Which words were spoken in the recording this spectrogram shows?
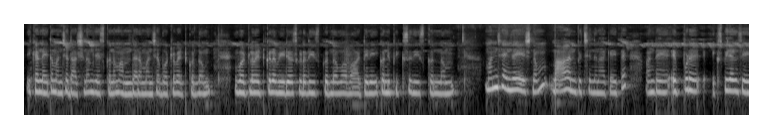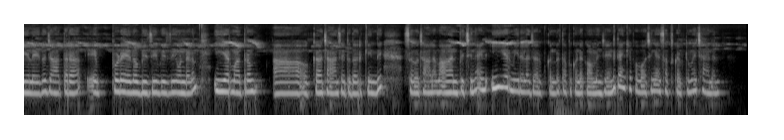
ఇక్కడనైతే మంచిగా దర్శనం చేసుకున్నాం. అందరం మంచిగా బొట్లు పెట్టుకున్నాం. బొట్లు పెట్టుకున్న వీడియోస్ కూడా తీసుకున్నాం. ఆ వాటిని కొన్ని పిక్స్ తీసుకున్నాం. మంచిగా ఎంజాయ్ చేసినాం. బాగా అనిపించింది నాకైతే. అంటే ఎప్పుడు ఎక్స్పీరియన్స్ చేయలేదు. జాతర ఎప్పుడు ఏదో బిజీ బిజీ ఉండడం. ఈ ఇయర్ మాత్రం ఒక ఒక్క ఛాన్స్ అయితే దొరికింది. సో చాలా బాగా అనిపించింది. అండ్ ఈ ఇయర్ మీరు ఎలా జరుపుకున్నారో తప్పకుండా కామెంట్ చేయండి. Thank you for watching and subscribe to my channel.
